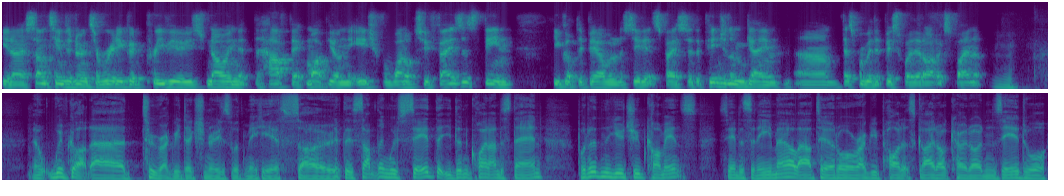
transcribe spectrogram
you know, some teams are doing some really good previews, knowing that the halfback might be on the edge for one or two phases. Then you've got to be able to see that space. So the pendulum game, um, that's probably the best way that I'd explain it. Mm. Now, we've got uh, two rugby dictionaries with me here, so if there's something we've said that you didn't quite understand, put it in the YouTube comments, send us an email, rugbypod at sky.co.nz, or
